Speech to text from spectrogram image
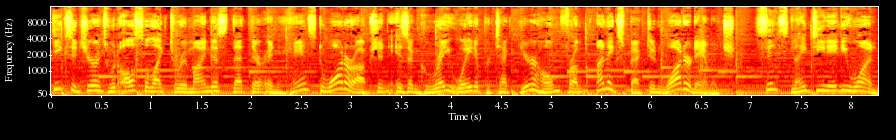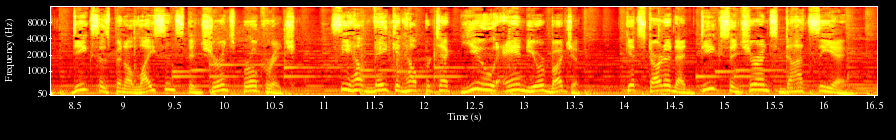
Deeks Insurance would also like to remind us that their enhanced water option is a great way to protect your home from unexpected water damage. Since 1981, Deeks has been a licensed insurance brokerage. See how they can help protect you and your budget. Get started at deeksinsurance.ca.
